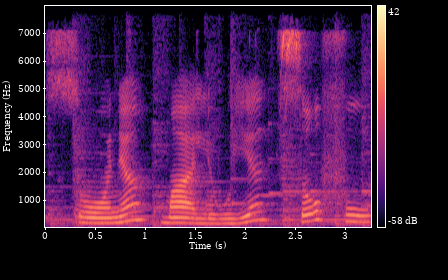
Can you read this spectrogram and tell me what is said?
Соня малює софу.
